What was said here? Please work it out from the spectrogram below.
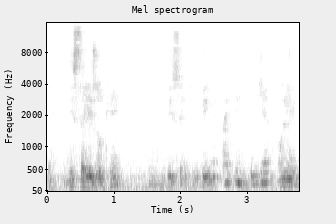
Yeah, this side is okay. This side is okay. Yeah, I think good. Yeah, oh, only. Um,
